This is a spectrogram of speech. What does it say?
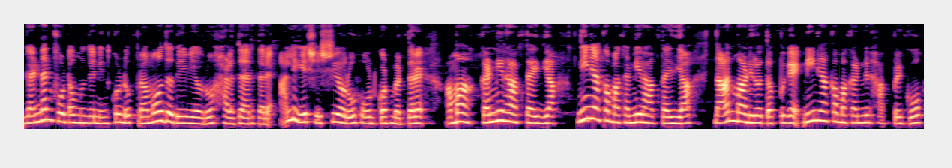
ಗಂಡನ ಫೋಟೋ ಮುಂದೆ ನಿಂತ್ಕೊಂಡು ಪ್ರಮೋದ ದೇವಿಯವರು ಅಳ್ತಾ ಇರ್ತಾರೆ. ಅಲ್ಲಿಗೆ ಶಶಿಯವರು ಓಡ್ಕೊಂಡು ಬರ್ತಾರೆ. ಅಮ್ಮ, ಕಣ್ಣೀರು ಹಾಕ್ತಾ ಇದೆಯಾ? ನೀನು ಯಾಕಮ್ಮ ಕಣ್ಣೀರು ಹಾಕ್ತಾ ಇದೆಯಾ? ನಾನು ಮಾಡಿರೋ ತಪ್ಪಿಗೆ ನೀನು ಯಾಕಮ್ಮ ಕಣ್ಣೀರು ಹಾಕಬೇಕು?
